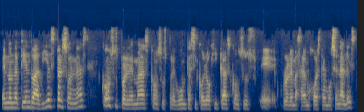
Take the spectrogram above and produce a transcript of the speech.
en donde atiendo a 10 personas con sus problemas, con sus preguntas psicológicas, con sus eh, problemas a lo mejor hasta emocionales.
